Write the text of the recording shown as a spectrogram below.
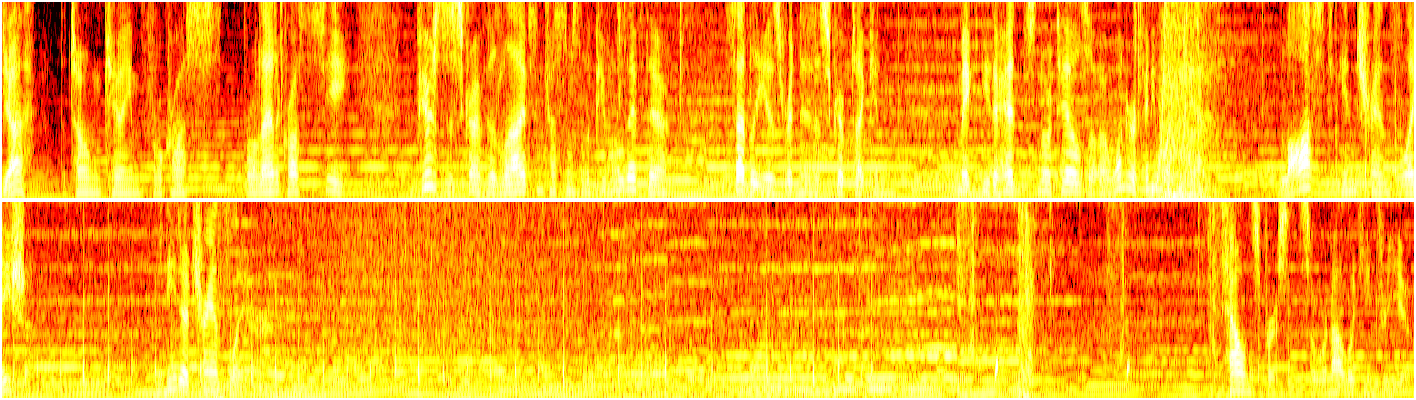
や the tome came from across from a land across the sea. It appears to describe the lives and customs of the people who live there. Sadly, it is written in a script I can make neither heads nor tails of. I wonder if anyone can. Lost in translation. We need a translator. Townsperson, so we're not looking for you.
